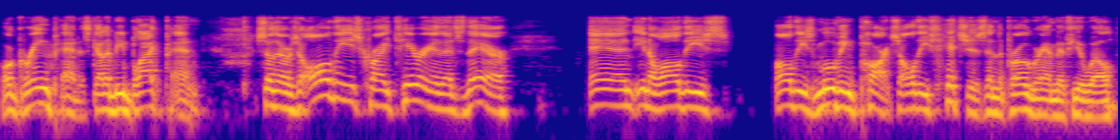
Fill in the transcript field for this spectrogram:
or green pen. It's got to be black pen. So there's all these criteria that's there, and you know all these all these moving parts, all these hitches in the program, if you will.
